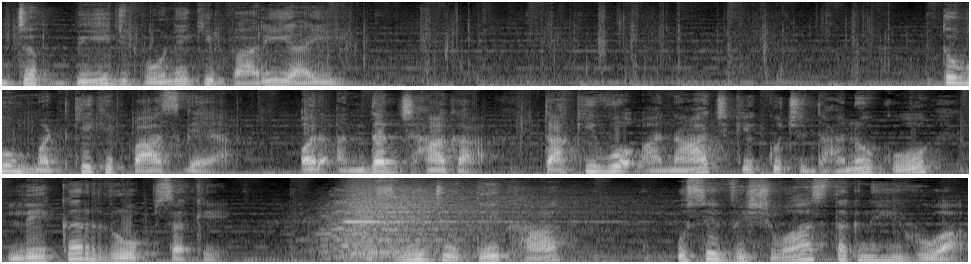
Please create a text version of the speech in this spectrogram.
जब बीज बोने की बारी आई तो वो मटके के पास गया और अंदर झांका ताकि वो अनाज के कुछ दानों को लेकर रोप सके। उसने जो देखा उसे विश्वास तक नहीं हुआ।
